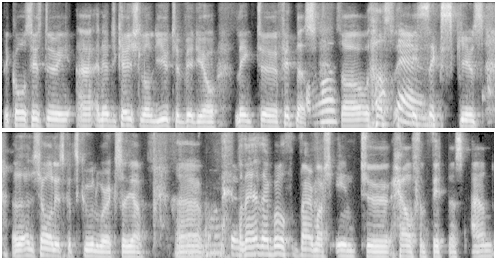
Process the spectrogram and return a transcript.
because he's doing uh, an educational YouTube video linked to fitness. Oh, so that's awesome. his excuse. And Charlie's got schoolwork, so yeah. Uh, awesome. But they're, they're both very much into health and fitness. And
